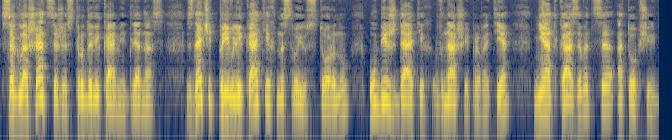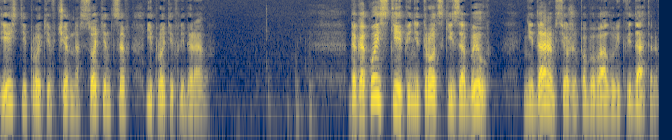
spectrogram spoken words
Соглашаться же с трудовиками для нас значит привлекать их на свою сторону, убеждать их в нашей правоте, не отказываться от общих действий против черносотенцев и против либералов. До какой степени Троцкий забыл, недаром все же побывал у ликвидаторов.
